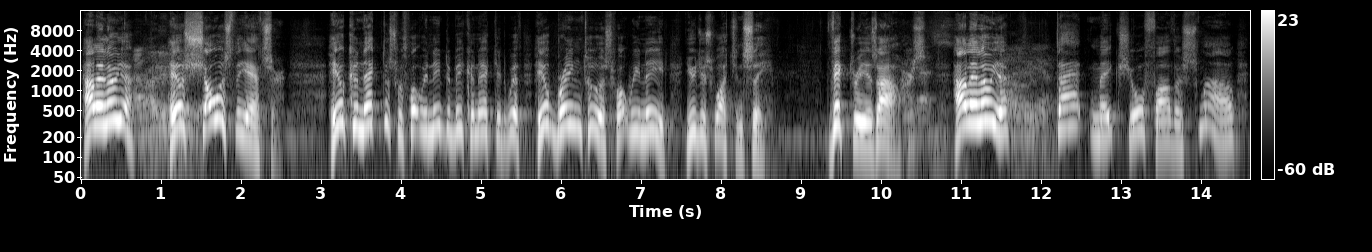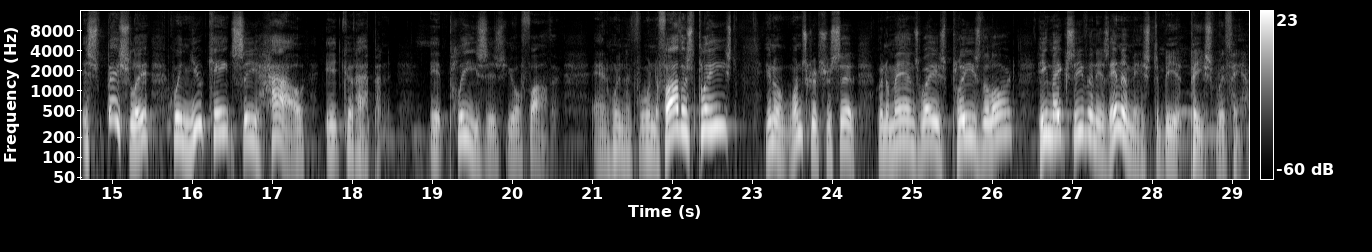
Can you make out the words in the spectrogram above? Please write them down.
Hallelujah. Hallelujah. He'll show us the answer. He'll connect us with what we need to be connected with. He'll bring to us what we need. You just watch and see. Victory is ours. Yes. Hallelujah. Hallelujah. That makes your Father smile, especially when you can't see how it could happen. It pleases your Father. And when, when the Father's pleased, you know, one scripture said, when a man's ways please the Lord, he makes even his enemies to be at peace with him.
